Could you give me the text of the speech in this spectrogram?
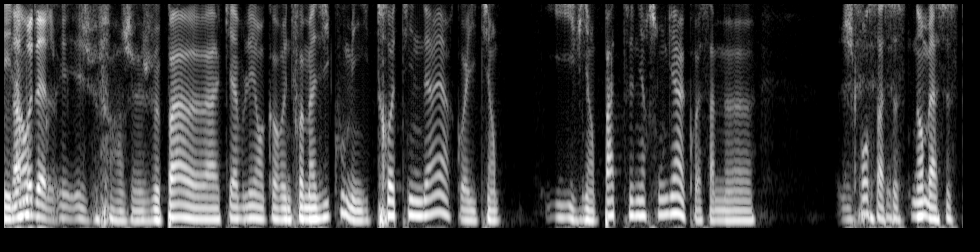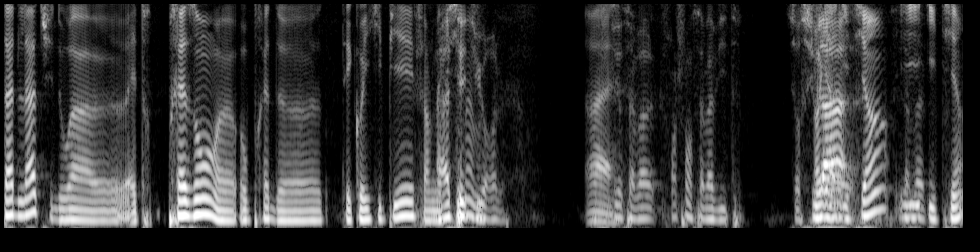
Et C'est un là, modèle. et je, enfin, je, je veux pas euh, accabler encore une fois Mazikou, mais il trottine derrière, quoi. Il tient, il vient pas tenir son gars, quoi. Ça me, je pense à ce, non, mais à ce stade-là, tu dois euh, être présent euh, auprès de tes coéquipiers, faire le Ah, t'es maximum. dur. là. Parce Ouais. que ça va, franchement, ça va vite. Sur celui-là. il tient, il, tient.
